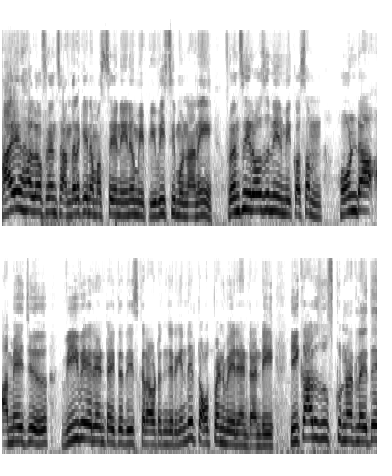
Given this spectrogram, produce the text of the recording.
హాయ్ హలో ఫ్రెండ్స్ అందరికీ నమస్తే. నేను మీ పీవీసీ మున్నాని ఫ్రెండ్స్ ఈరోజు నేను మీకోసం హోండా అమేజ్ వి వేరియంట్ అయితే తీసుకురావడం జరిగింది. టాప్ అండ్ వేరియంట్ అండి. ఈ కారు చూసుకున్నట్లయితే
